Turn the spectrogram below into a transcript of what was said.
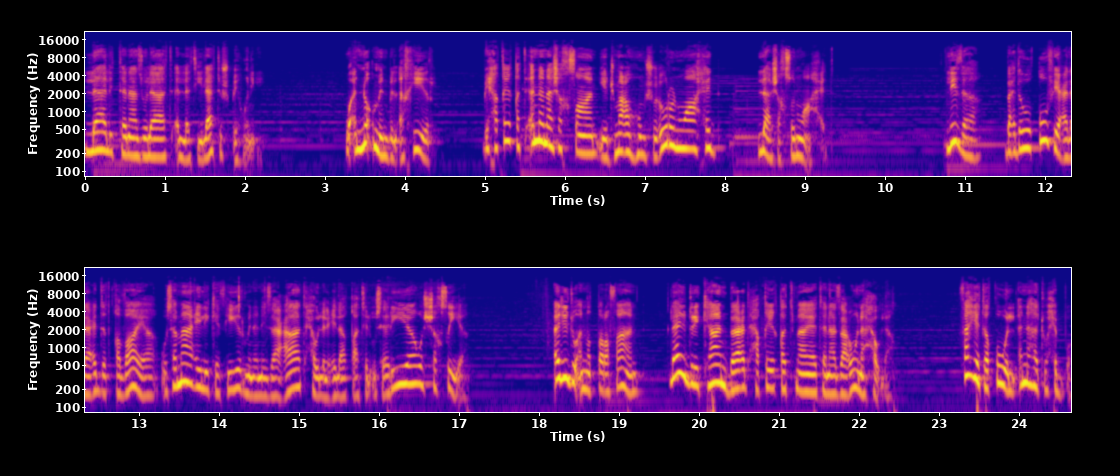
لا للتنازلات التي لا تشبهني. وأن نؤمن بالأخير بحقيقة أننا شخصان يجمعهم شعور واحد لا شخص واحد. لذا بعد وقوفي على عدة قضايا وسماعي لكثير من النزاعات حول العلاقات الأسرية والشخصية، أجد أن الطرفان لا يدركان بعد حقيقة ما يتنازعون حوله. فهي تقول أنها تحبه،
